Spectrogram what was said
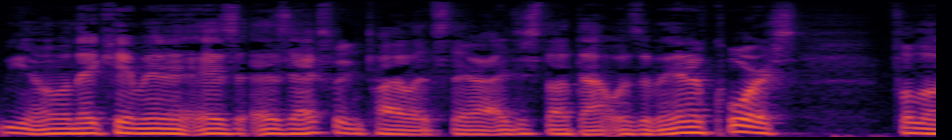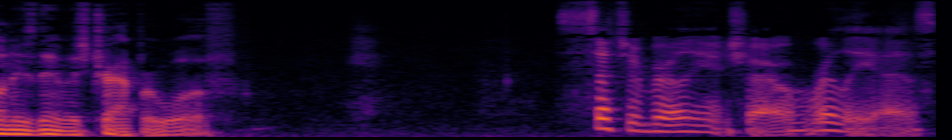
you know, when they came in as as X Wing pilots there, I just thought that was amazing. And of course, Filoni's name is Trapper Wolf. Such a brilliant show, really is.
